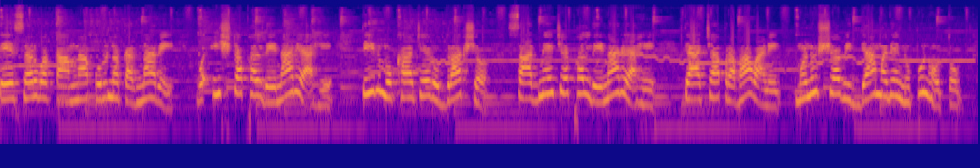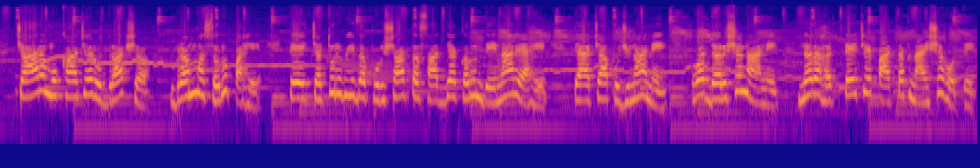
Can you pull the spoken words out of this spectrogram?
ते सर्व कामना पूर्ण करणारे व इष्टफल देणारे आहे. तीन मुखाचे रुद्राक्ष साधनेचे फल देणारे आहे. त्याच्या प्रभावाने मनुष्य विद्यामध्ये निपुण होतो. चार मुखाचे रुद्राक्ष ब्रह्मस्वरूप आहे. ते चतुर्विध पुरुषार्थ साध्य करून देणारे आहे. त्याच्या पूजनाने व दर्शनाने नरहत्येचे पातक नाश होते.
